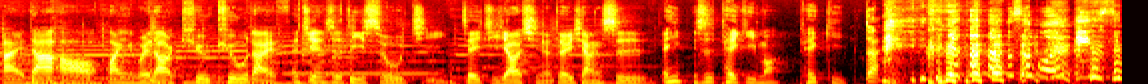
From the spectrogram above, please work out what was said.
嗨，大家好，欢迎回到 QQ Live。那今天是第十五集，这一集邀请的对象是，哎，你是 Peggy 吗？Peggy，对，什么意思？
